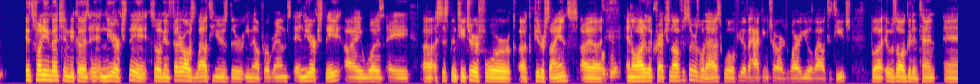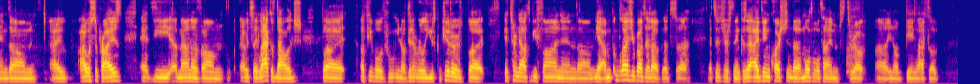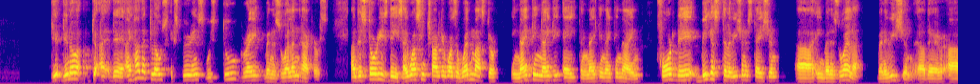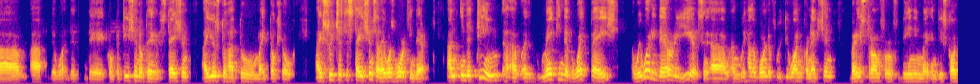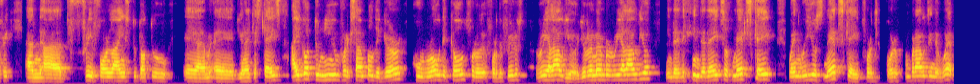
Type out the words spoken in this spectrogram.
it's funny you mentioned because in, in, New York State, so again, federal was allowed to use their email programs. In New York State, I was a uh, assistant teacher for uh, computer science. I, uh, okay. And a lot of the correction officers would ask, well, if you have a hacking charge, why are you allowed to teach? But it was all good intent. And um, I, I was surprised at the amount of, um, I would say, lack of knowledge, but of people who, you know, didn't really use computers. But it turned out to be fun. And um, yeah, I'm, I'm glad you brought that up. That's, uh, that's interesting because I've been questioned uh, multiple times throughout, uh, you know, being laughed up. You, you know, the, I had a close experience with two great Venezuelan hackers. And the story is this I was in charge, I was a webmaster in 1998 and 1999 for the biggest television station uh, in Venezuela, Venevision. Uh, the, uh, uh, the, the, competition of the station I used to have to my talk show. I switched the stations and I was working there. And in the team uh, making the web page, we were in the early years uh, and we had a wonderful T1 connection, very strong for being in, my, in this country, and uh, free phone lines to talk to um, uh, the United States. I got to know, for example, the girl who wrote the code for, for the first Real Audio. You remember Real Audio? in the in the days of Netscape when we used Netscape for for browsing the web.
